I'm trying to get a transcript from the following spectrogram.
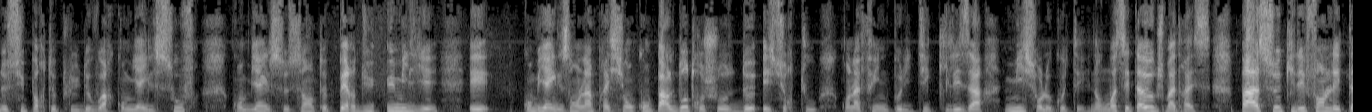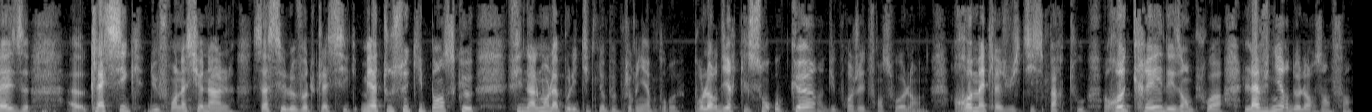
ne supportent plus de voir combien ils souffrent, combien ils se sentent perdus, humiliés et combien ils ont l'impression qu'on parle d'autre chose d'eux et surtout qu'on a fait une politique qui les a mis sur le côté. Donc moi, c'est à eux que je m'adresse, pas à ceux qui défendent les thèses euh, classiques du Front National, ça c'est le vote classique, mais à tous ceux qui pensent que finalement la politique ne peut plus rien pour eux, pour leur dire qu'ils sont au cœur du projet de François Hollande, remettre la justice partout, recréer des emplois, l'avenir de leurs enfants.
